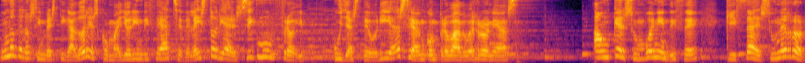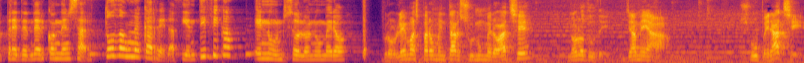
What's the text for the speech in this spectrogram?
Uno de los investigadores con mayor índice H de la historia es Sigmund Freud, cuyas teorías se han comprobado erróneas. Aunque es un buen índice, quizá es un error pretender condensar toda una carrera científica en un solo número. ¿Problemas para aumentar su número H? No lo dude, llame a... Super H.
